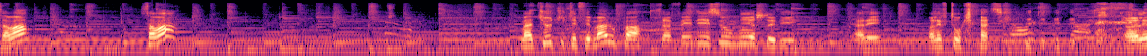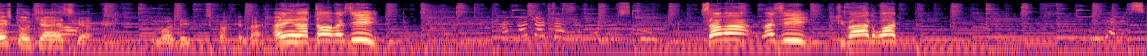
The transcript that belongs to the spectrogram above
Ça va? Ça va? Mathieu, tu t'es fait mal ou pas? Ça fait des souvenirs, je te dis. Allez, enlève ton casque. Non. Enlève ton casque. Moi, t'as eu plus peur que le mal. Allez, Nathan, vas-y Attends, attends, attends, je prends mon ski. Ça va Vas-y Tu vas à droite Oui, il y a les skis.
